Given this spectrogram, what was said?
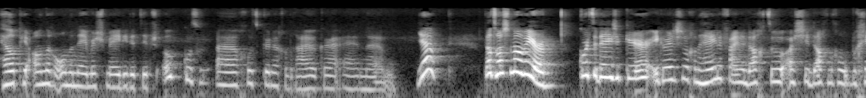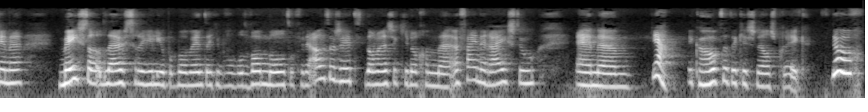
Help je andere ondernemers mee die de tips ook goed, goed kunnen gebruiken. En um, ja, dat was het alweer. Korte deze keer. Ik wens je nog een hele fijne dag toe. Als je je dag nog moet beginnen. Meestal luisteren jullie op het moment dat je bijvoorbeeld wandelt of in de auto zit. Dan wens ik je nog een, uh, een fijne reis toe. En um, ja, ik hoop dat ik je snel spreek. Doeg!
